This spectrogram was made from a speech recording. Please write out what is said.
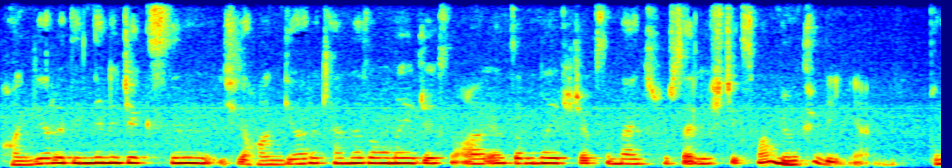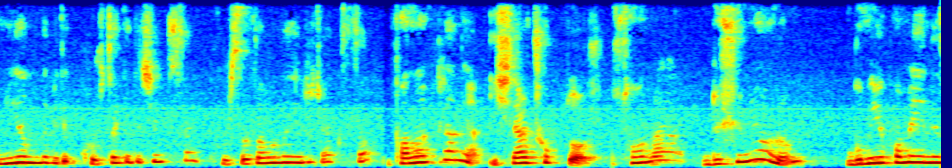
Hangi ara dinleneceksin, işte hangi ara kendine zaman ayıracaksın, ailen zaman ayıracaksın, belki sosyalleşeceksin falan mümkün değil yani. Bunun yanında bir de kursa gideceksin, kursa zaman ayıracaksın falan filan ya işler çok zor. Sonra düşünüyorum bunu yapamayan,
